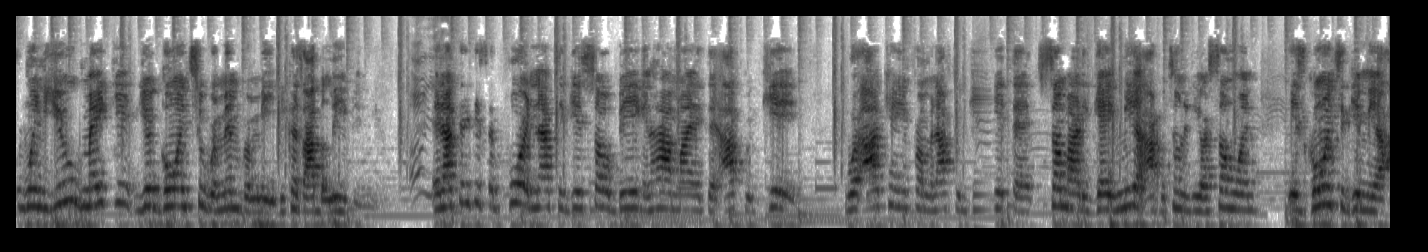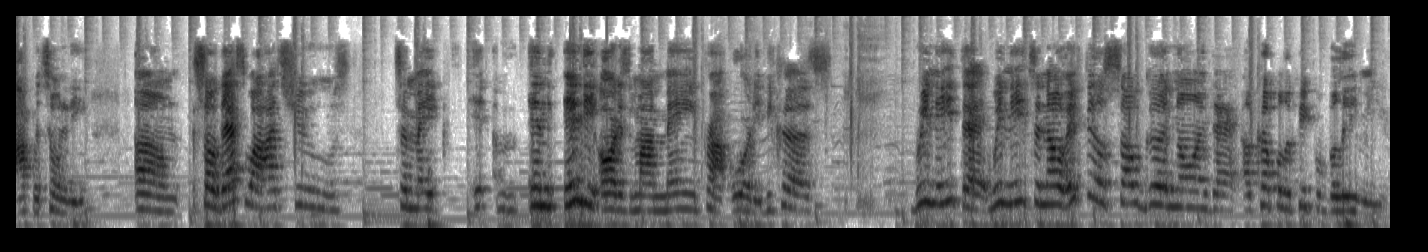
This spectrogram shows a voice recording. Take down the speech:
when you make it, you're going to remember me because I believed in you. Oh, yeah. And I think it's important not to get so big and high minded that I forget where I came from and I forget that somebody gave me an opportunity or someone is going to give me an opportunity. Um, so that's why I choose to make it, in, indie artists my main priority because we need that. We need to know. It feels so good knowing that a couple of people believe in you.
